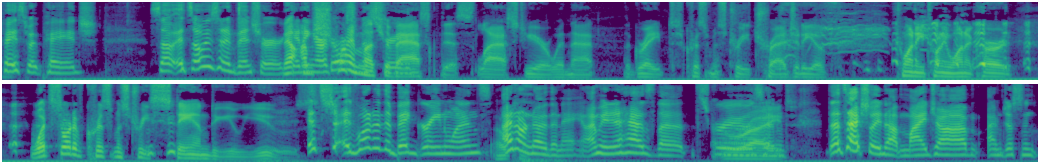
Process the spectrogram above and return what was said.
Facebook page. So it's always an adventure Now, getting I'm our sure I must tree. have asked this last year when that the great Christmas tree tragedy of 2021 occurred. What sort of Christmas tree stand do you use? It's it's one of the big green ones. I don't know the name. I mean, it has the screws, Right. and that's actually not my job. I'm just in,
